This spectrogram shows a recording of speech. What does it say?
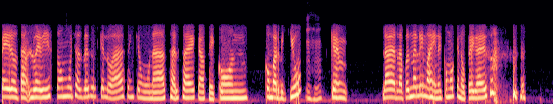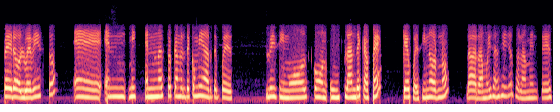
Pero lo he visto muchas veces que lo hacen, que una salsa de café con, con barbecue, que la verdad pues me lo imagino y como que no pega eso, pero lo he visto. Eh, en, mi, en nuestro canal de Comida Arte pues lo hicimos con un flan de café que fue sin horno, la verdad muy sencillo, solamente es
